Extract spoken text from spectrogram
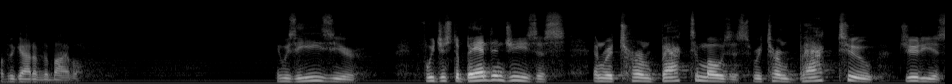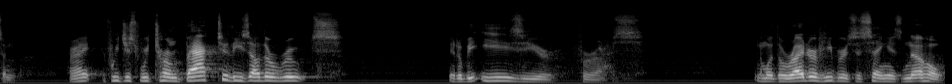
of the God of the Bible. It was easier if we just abandon Jesus and return back to Moses, return back to Judaism, right? If we just return back to these other roots, it'll be easier for us. And what the writer of Hebrews is saying is no,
